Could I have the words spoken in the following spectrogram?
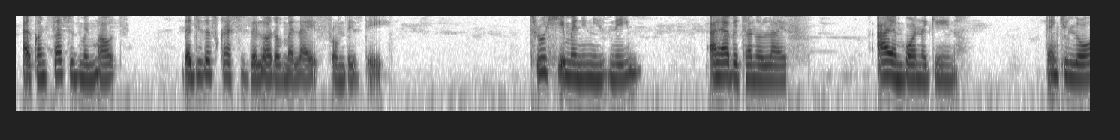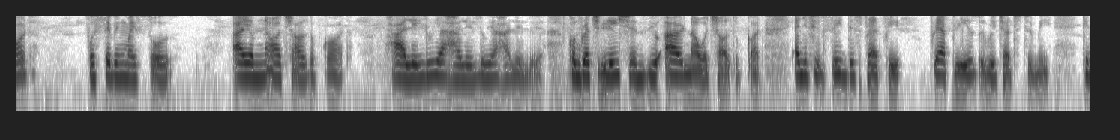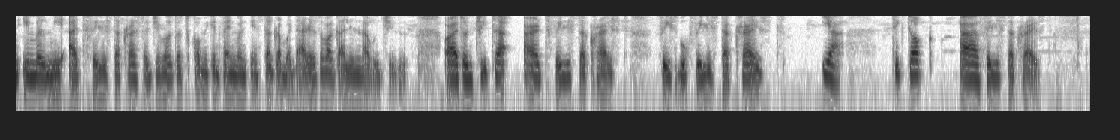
I confess with my mouth that Jesus Christ is the Lord of my life from this day. Through Him and in His name, I have eternal life. I am born again. Thank you, Lord, for saving my soul. I am now a child of God. Hallelujah, hallelujah, hallelujah. Congratulations, you are now a child of God. And if you've said this prayer, pray, prayer please reach out to me. You can email me at felistachrist at gmail.com. You can find me on Instagram at Diaries of a Girl in Love with Jesus. Or at on Twitter at Felista Christ. Facebook Felista Christ. Yeah. TikTok uh Felista Christ.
